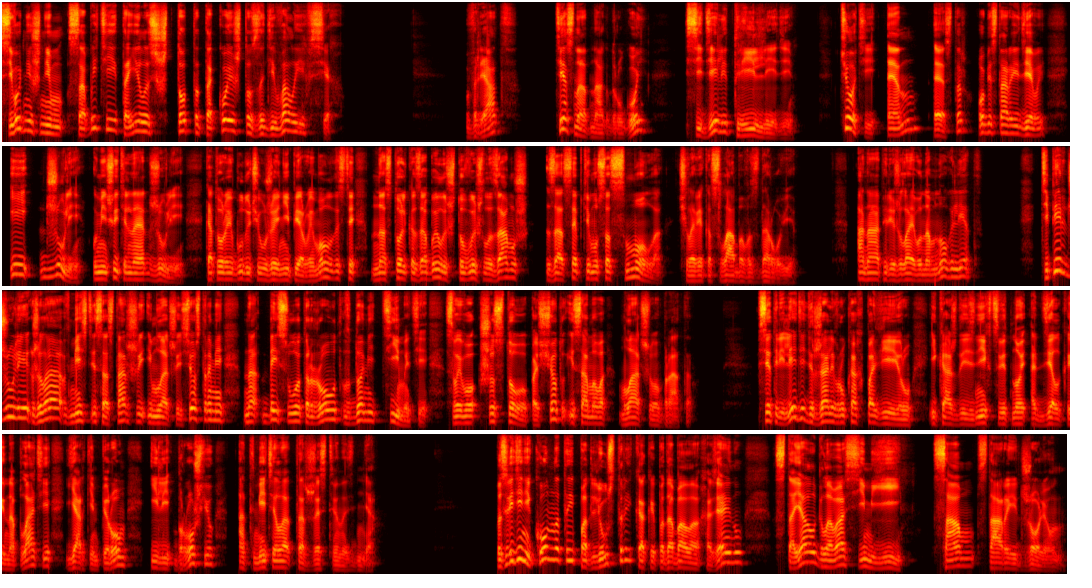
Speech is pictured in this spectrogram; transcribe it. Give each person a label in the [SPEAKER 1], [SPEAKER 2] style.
[SPEAKER 1] В сегодняшнем событии таилось что-то такое, что задевало их всех. В ряд, тесно одна к другой, сидели три леди. Тети Энн, Эстер, обе старые девы, и Джули, уменьшительная от Джулии, которая, будучи уже не первой молодости, настолько забылась, что вышла замуж за Септимуса Смолла, человека слабого здоровья. Она пережила его на много лет. Теперь Джули жила вместе со старшей и младшей сестрами на Бейсуотер-Роуд в доме Тимоти, своего шестого по счету и самого младшего брата. Все три леди держали в руках по вееру, и каждая из них цветной отделкой на платье, ярким пером или брошью отметила торжественность дня. Посредине комнаты под люстрой, как и подобало хозяину, стоял глава семьи, сам старый Джолион.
